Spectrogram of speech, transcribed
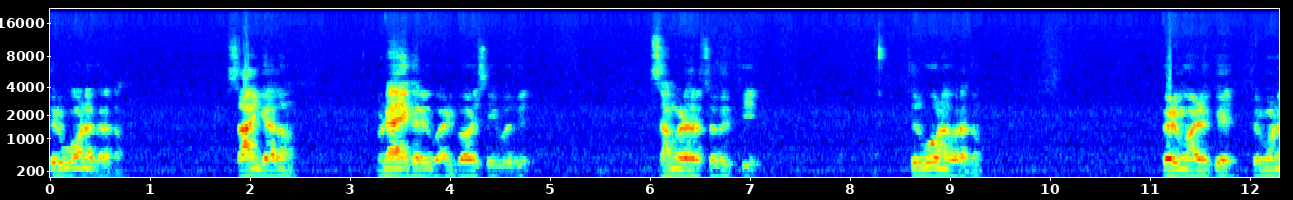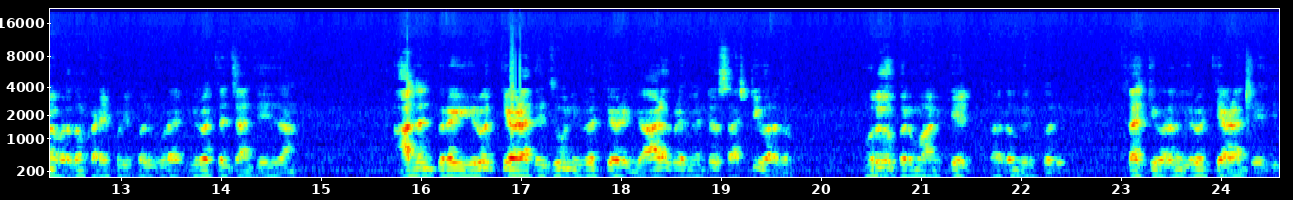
திருவோண விரதம். சாயங்காலம் விநாயகரை வழிபாடு செய்வது. சங்கடஹர சதுர்த்தி. திருவோண விரதம். பெருமாளுக்கு திருவோண விரதம் கடைபிடிப்பது கூட இருபத்தஞ்சாம் தேதி தான். அதன் பிறகு இருபத்தி ஏழாம் தேதி ஜூன் இருபத்தி ஏழு வியாழக்கிழமை என்று சஷ்டி விரதம் முருகப்பெருமானுக்கு விரதம் இருப்பது. சஷ்டி விரதம் இருபத்தி ஏழாம் தேதி.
